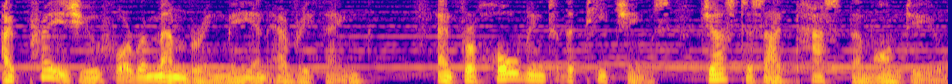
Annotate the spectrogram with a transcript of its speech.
I praise you for remembering me in everything, and for holding to the teachings, just as I passed them on to you.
